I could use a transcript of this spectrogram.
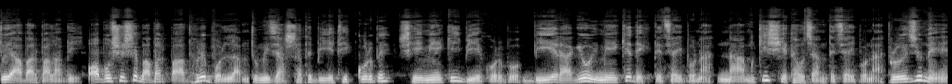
তুই আবার পালাবি। অবশেষে বাবার পা ধরে বললাম, তুমি যার সাথে বিয়ে ঠিক করবে, সেই মেয়েকেই বিয়ে করব। বিয়ের আগে ওই মেয়েকে দেখতে চাইব না। নাম কি সেটাও জানতে চাইব না। প্রয়োজনে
